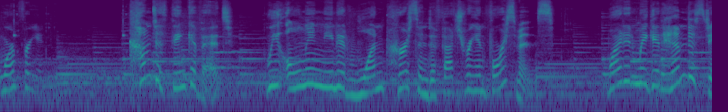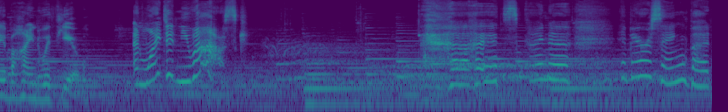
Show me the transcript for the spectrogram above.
It weren't for you. Come to think of it, we only needed one person to fetch reinforcements. Why didn't we get him to stay behind with you? And why didn't you ask? it's kinda embarrassing, but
